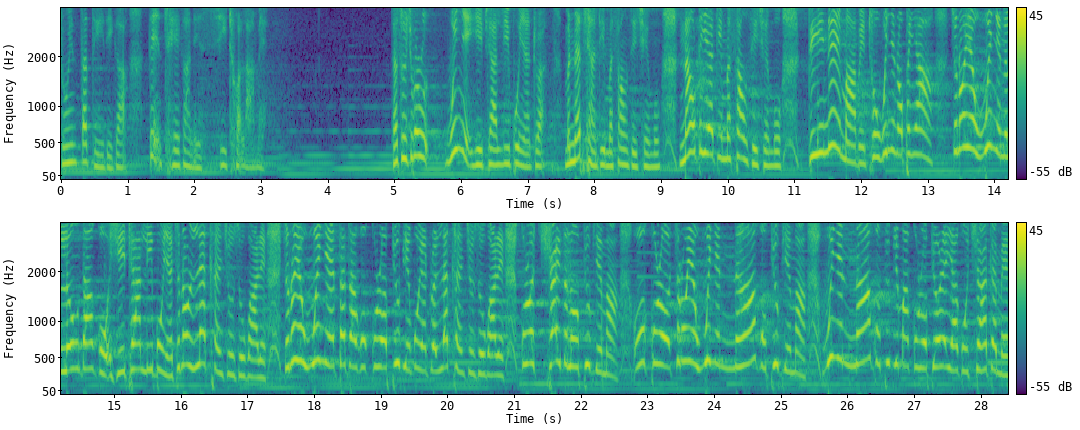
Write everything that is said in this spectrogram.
တွင်းသက်သေတွေကတင့်အထဲကနေစီးထွက်လာမယ်ဒါဆိုကျမတို့ဝိညာဉ်ရေးဖြားလီးပွင့်ရန်အတွက်မနှက်ဖြန်တီမဆောင်စေခြင်းဘူးနောက်တရက်တီမဆောင်စေခြင်းဘူးဒီနေ့မှာပင်ထိုဝိညာဉ်တော်ဖခင်ကျွန်တော်ရဲ့ဝိညာဉ်နှလုံးသားကိုအရေးဖြားလီးပွင့်ရန်ကျွန်တော်လက်ခံကြိုးဆိုပါတယ်ကျွန်တော်ရဲ့ဝိညာဉ်တတ်တာကိုကိုရောပြုပြင်ပွင့်ရန်အတွက်လက်ခံကြိုးဆိုပါတယ်ကိုရောခြိုက်သလိုပြုပြင်ပါအိုးကိုရောကျွန်တော်ရဲ့ဝိညာဉ်နာကိုပြုပြင်ပါဝိညာဉ်နာကိုပြုပြင်ပါကိုရောပြောတဲ့အရာကိုကြားတတ်မယ်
